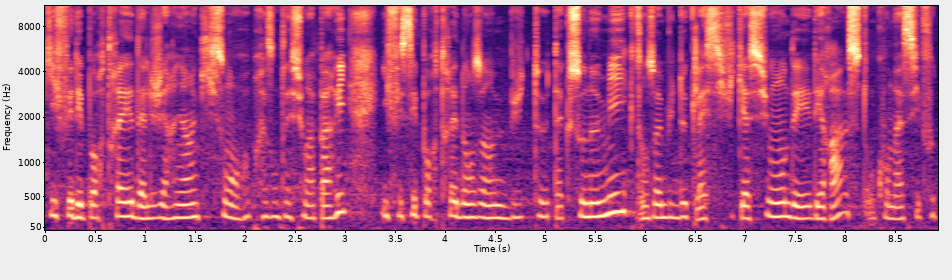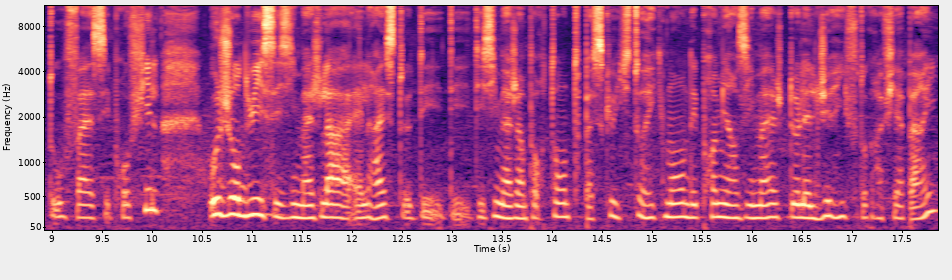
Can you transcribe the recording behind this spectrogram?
qui fait des portraits d'Algériens qui sont en représentation à Paris. Il fait ses portraits dans un but taxonomique, dans un but de classification des, races. Donc on a ces photos face et profils. Aujourd'hui, ces images-là, elles restent des, images importantes parce que historiquement, des premières images de l'Algérie photographiées à Paris.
